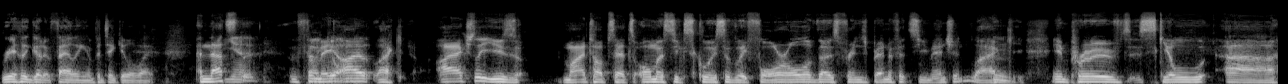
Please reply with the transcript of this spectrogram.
really good at failing a particular way. And that's Yeah. the, for Oh, me. go. I like. I actually use my top sets almost exclusively for all of those fringe benefits you mentioned, like improved skill, uh,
